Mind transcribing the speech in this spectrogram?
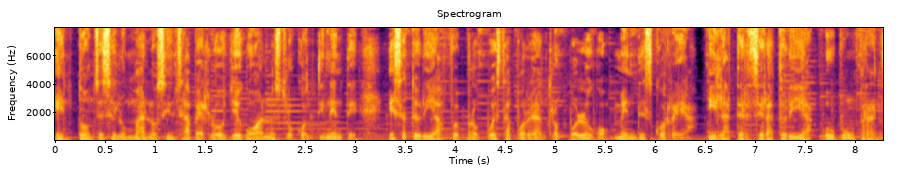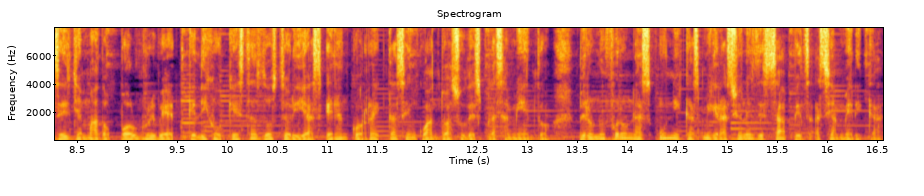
Entonces el humano, sin saberlo, llegó a nuestro continente. Esa teoría fue propuesta por el antropólogo Méndez Correa. Y la tercera teoría, hubo un francés llamado Paul Rivet que dijo que estas dos teorías eran correctas en cuanto a su desplazamiento, pero no fueron las únicas migraciones de sapiens hacia América,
